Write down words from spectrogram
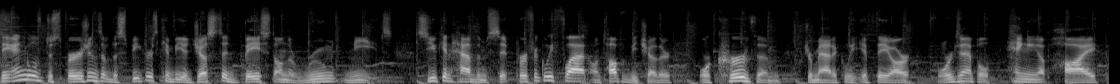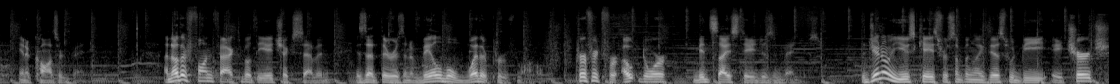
The angle of dispersions of the speakers can be adjusted based on the room needs. So you can have them sit perfectly flat on top of each other or curve them dramatically if they are, for example, hanging up high in a concert venue. Another fun fact about the HX7 is that there is an available weatherproof model, perfect for outdoor, mid-sized stages and venues. The general use case for something like this would be a church,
